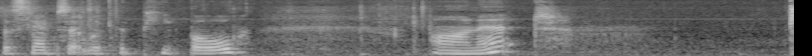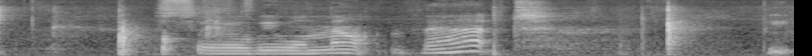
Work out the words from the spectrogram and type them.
the stamp set with the people on it. So we will mount that. Be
